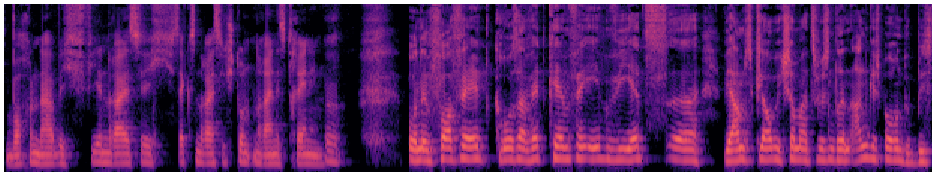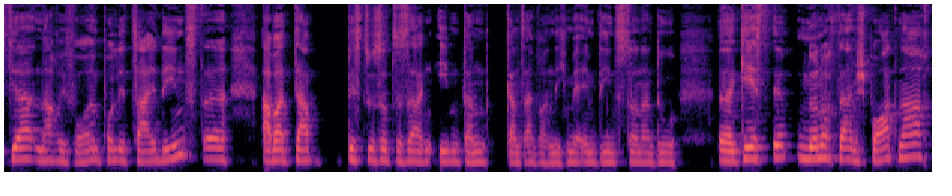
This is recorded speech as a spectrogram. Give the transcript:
Wochen, da habe ich 34, 36 Stunden reines Training. Ja. Und im Vorfeld großer Wettkämpfe, eben wie jetzt, äh, wir haben es, glaube ich, schon mal zwischendrin angesprochen, du bist ja nach wie vor im Polizeidienst, äh, aber da bist du sozusagen eben dann ganz einfach nicht mehr im Dienst, sondern du äh, gehst nur noch deinem Sport nach.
